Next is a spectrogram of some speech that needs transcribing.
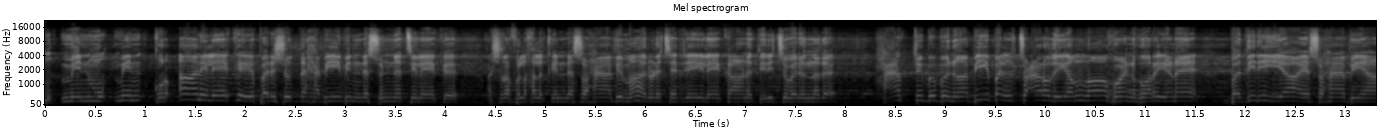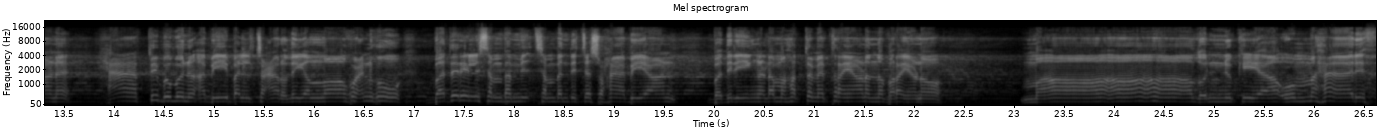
മുഅ്മിൻ മുഅ്മിൻ ഖുർആനിലേക്ക് പരിശുദ്ധ ഹബീബിന്റെ സുന്നത്തിലേക്ക് അഷ്റഫുൽ ഹൽക്കിന്റെ സ്വഹാബിമാരുടെ ചര്യയിലേക്കാണ് തിരിച്ചു വരുന്നത്. അറിയണേ ബദിരിയായ സുഹാബിയാണ് ബദറിൽ സംബന്ധിച്ച സുഹാബിയാൻ ബദരീങ്ങളുടെ മഹത്വം എത്രയാണെന്ന് പറയണോ? മാ ഉം ഹാരിസ്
